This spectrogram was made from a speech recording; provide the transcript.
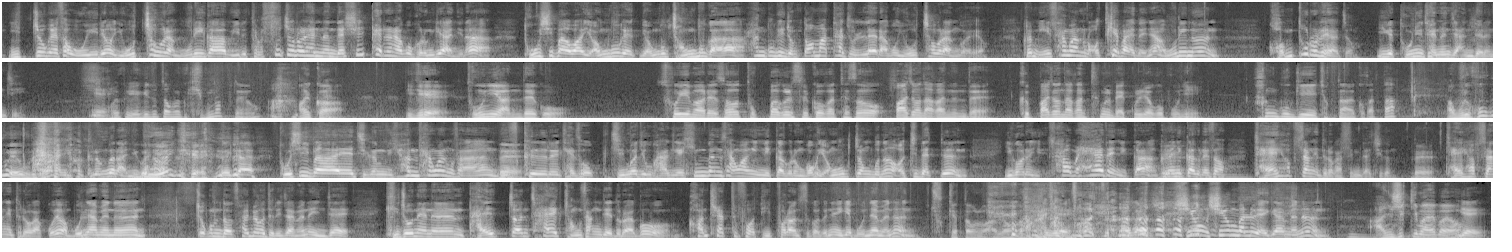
이쪽에서 오히려 요청을 한 우리가 이를테면 수주를 했는데 실패를 하고 그런 게 아니라 도시바와 영국의 영국 정부가 한국이 좀 떠맡아 줄래라고 요청을 한 거예요. 그럼 이 상황을 어떻게 봐야 되냐? 우리는 검토를 해야죠. 이게 돈이 되는지 안 되는지. 예. 어, 그 얘기 듣다 보니까 기분 나쁘네요. 아니, 그러니까 이게 돈이 안 되고 소위 말해서 독박을 쓸 것 같아서 빠져나갔는데 그 빠져나간 틈을 메꾸려고 보니 한국이 적당할 것 같다? 아, 우리 호구예요, 우리가? 아니요, 그런 건 아니고요. 뭐야, 이게? 그러니까 도시바의 지금 현 상황상 네. 리스크를 계속 짊어지고 가기가 힘든 상황이니까 그런 거고 영국 정부는 어찌됐든 이거를 사업을 해야 되니까 그러니까 그래서 재협상에 들어갔습니다, 지금. 네. 재협상에 들어갔고요. 뭐냐면은 조금 더 설명을 드리자면은 이제 기존에는 발전 차액 정산 제도라고 contract for difference거든요. 이게 뭐냐면은 죽겠다, 오늘. 아, 영어가. 아, 예. 그러니까 쉬운, 쉬운 말로 얘기하면은 안 쉽기만 해봐요. 예.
